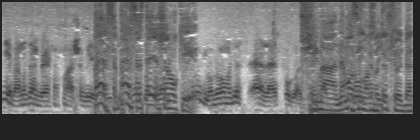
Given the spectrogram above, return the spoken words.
Nyilván az embereknek más a vélemény. Persze, persze, ez teljesen oké. Okay. Úgy gondolom, hogy ezt el lehet fogadni. Simán, nem arról van, hogy... Tök jó, hogy nem,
